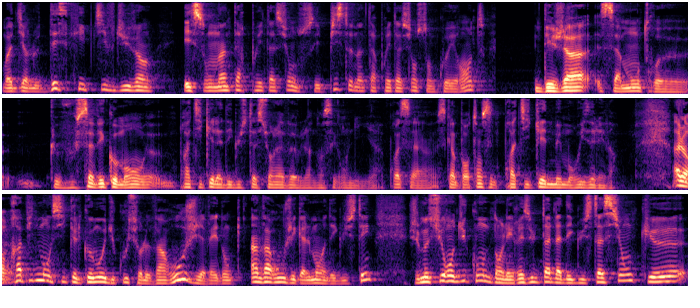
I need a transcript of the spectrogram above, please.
on va dire le descriptif du vin et son interprétation, ses pistes d'interprétation sont cohérentes, Déjà, ça montre euh, que vous savez comment euh, pratiquer la dégustation à l'aveugle hein, dans ces grandes lignes. Après, ce qui est important, c'est de pratiquer et de mémoriser les vins. Alors, rapidement aussi quelques mots du coup sur le vin rouge. Il y avait donc un vin rouge également à déguster. Je me suis rendu compte dans les résultats de la dégustation que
